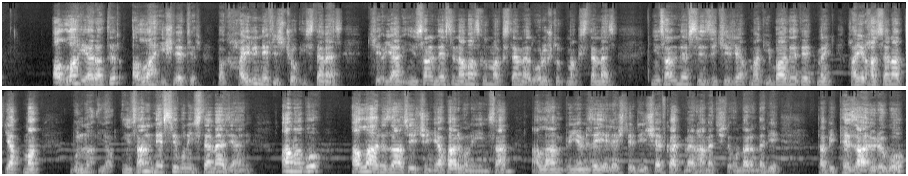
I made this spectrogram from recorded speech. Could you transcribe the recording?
Allah yaratır, Allah işletir. Bak hayrı nefis çok istemez. Ki yani insanın nefsi namaz kılmak istemez, oruç tutmak istemez. İnsanın nefsi zikir yapmak, ibadet etmek, hayır hasenat yapmak. Bunu, ya, insanın nefsi bunu istemez yani. Ama bu Allah rızası için yapar bunu insan. Allah'ın bünyemize yerleştirdiği şefkat, merhamet işte onların da bir tabi tezahürü bu.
